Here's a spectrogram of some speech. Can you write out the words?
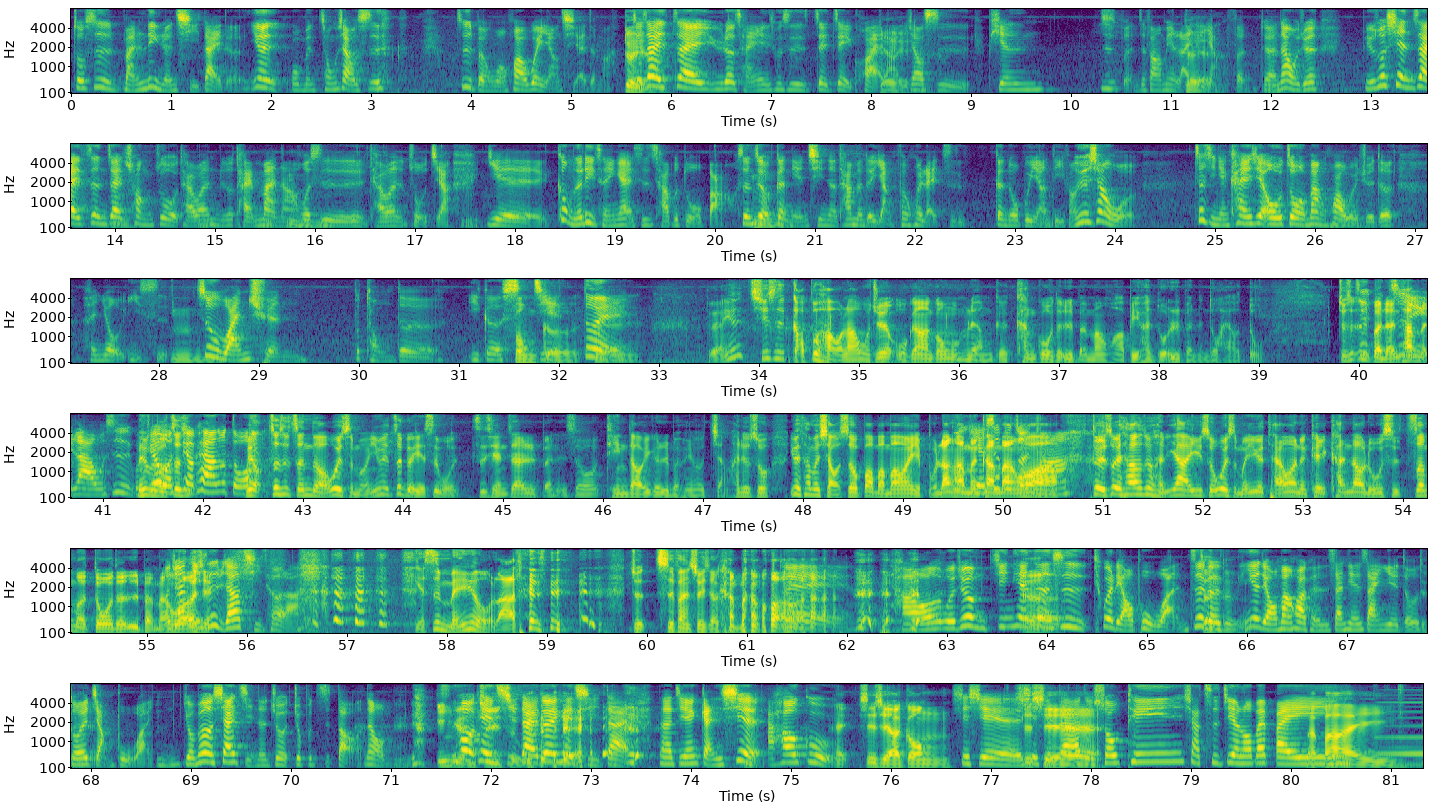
都是蛮令人期待的，因为我们从小是 日本文化喂养起来的嘛，对啊、就在在娱乐产业就是这这一块啊，比较是偏日本这方面来的养分，对，对啊。嗯、那我觉得，比如说现在正在创作台湾，嗯、比如说台漫啊，嗯、或是台湾的作家，嗯、也跟我们的历程应该也是差不多吧，甚至有更年轻的，他们的养分会来自更多不一样的地方。嗯、因为像我这几年看一些欧洲的漫画，我也觉得很有意思，嗯，是完全。不同的一个风格，对。对，对啊，因为其实搞不好啦，我觉得我跟阿公我们两个看过的日本漫画比很多日本人都还要多。就是日本人他们啦，我是我觉得我是没有看到那么多，没有，这是真的哦。为什么？因为这个也是我之前在日本的时候听到一个日本朋友讲，他就说，因为他们小时候爸爸妈妈也不让他们看漫画，对，所以他就很讶异说，为什么一个台湾人可以看到如此这么多的日本漫画？而且是比较奇特啦，也是没有啦，但是 就吃饭睡觉看漫画。对，好，我觉得我们今天真的是会聊不完，这个因为聊漫画可能三天三夜都都会讲不完。嗯，有没有下一集？呢就就不知道，那我们之后可以期待，对，可以期待。那今天感谢阿浩顾，哎，谢谢阿公，谢谢谢谢大家的收听，下次见喽，拜拜，拜拜。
